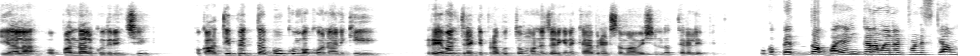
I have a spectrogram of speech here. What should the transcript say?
ఇవాళ ఒప్పందాలు కుదిరించి ఒక అతిపెద్ద భూ కుంభకోణానికి రేవంత్ రెడ్డి ప్రభుత్వం మొన్న జరిగిన కేబినెట్ సమావేశంలో తెరలేపింది. ఒక పెద్ద భయంకరమైనటువంటి స్కామ్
